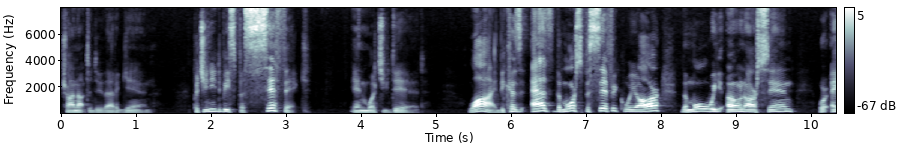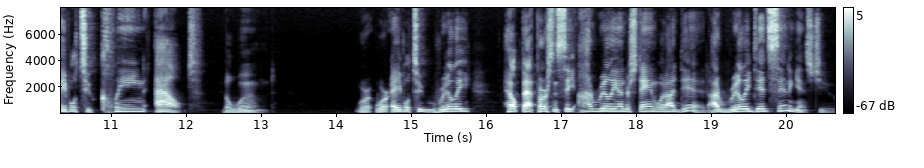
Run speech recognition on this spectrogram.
try not to do that again. But you need to be specific in what you did. Why? Because as the more specific we are, the more we own our sin, we're able to clean out the wound. We're, we're able to really help that person see, I really understand what I did. I really did sin against you.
